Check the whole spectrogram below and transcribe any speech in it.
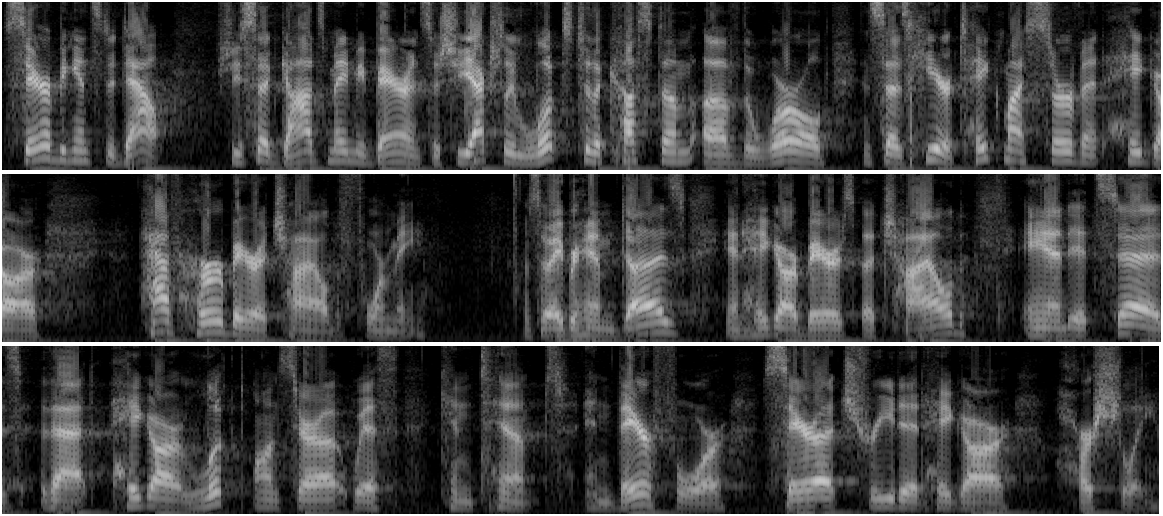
Sarah begins to doubt. She said, God's made me barren. So she actually looks to the custom of the world and says, Here, take my servant Hagar have her bear a child for me. And so Abraham does, and Hagar bears a child. And it says that Hagar looked on Sarah with contempt, and therefore Sarah treated Hagar harshly.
